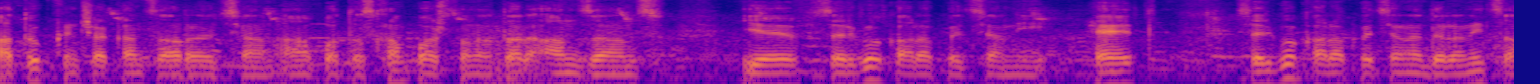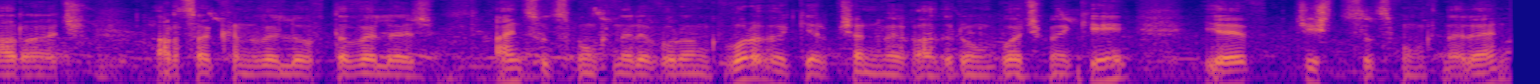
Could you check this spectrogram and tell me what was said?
հատուկ քնչական ծառայության համապատասխան պաշտոնատար անձանց եւ Սերգո Կարապետյանի հետ Սերգո Կարապետյանը դրանից առաջ հարցակնվելով տվել էր այն ցուցմունքները, որոնք որևէ կերպ չեն մեղադրում ոչ մեկի եւ ճիշտ ցուցմունքներ են,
